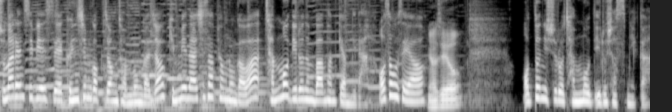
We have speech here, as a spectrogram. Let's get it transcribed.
주말엔 CBS의 근심 걱정 전문가죠. 김민아 시사평론가와 잠 못 이루는 밤 함께합니다. 어서 오세요. 안녕하세요. 어떤 이슈로 잠 못 이루셨습니까?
